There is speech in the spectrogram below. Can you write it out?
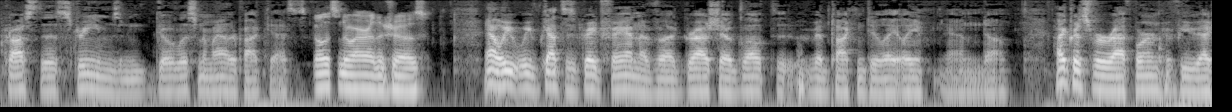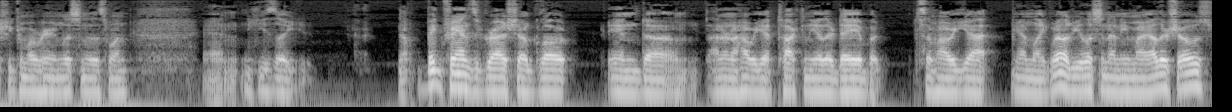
cross the streams and go listen to my other podcasts. Go listen to our other shows. Yeah, we we've got this great fan of uh, Garage Sale Gloat that we've been talking to lately, and uh, hi Christopher Rathborn. If you actually come over here and listen to this one, and he's like, you know, big fans of Garage Sale Gloat, and um, I don't know how we got talking the other day, but somehow he got. I'm like, well, do you listen to any of my other shows?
